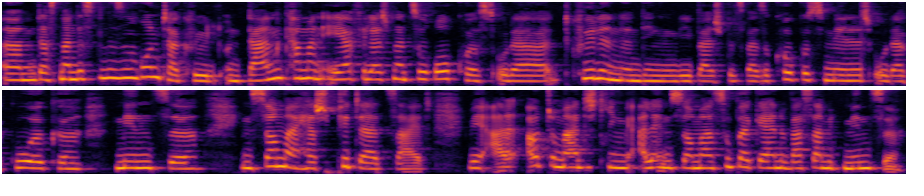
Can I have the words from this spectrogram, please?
ähm, dass man das ein bisschen runterkühlt. Und dann kann man eher vielleicht mal zu Rohkost oder kühlenden Dingen wie beispielsweise Kokosmilch oder Gurke, Minze. Im Sommer herrscht Pitterzeit. Wir all, automatisch trinken wir alle im Sommer super gerne Wasser mit Minze.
